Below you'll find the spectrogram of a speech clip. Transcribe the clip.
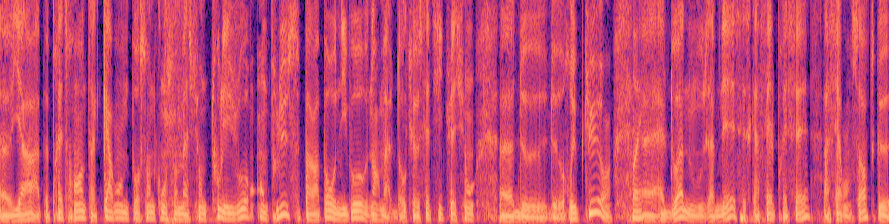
euh, il y a à peu près 30 à 40% de consommation tous les jours en plus par rapport au niveau normal. Donc euh, cette situation euh, de, de, rupture, elle doit nous amener, c'est ce qu'a fait le préfet, à faire en sorte que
